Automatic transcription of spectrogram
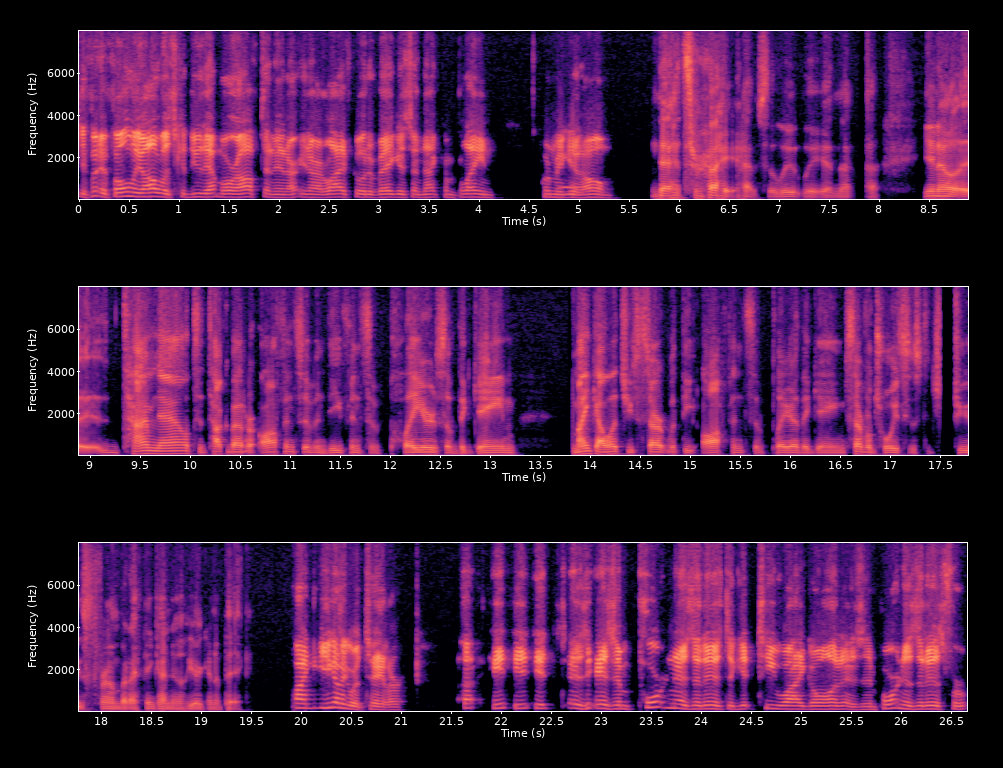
if if only all of us could do that more often in our in our life, go to Vegas and not complain when we get home. That's right, absolutely. And uh, you know, uh, time now to talk about our offensive and defensive players of the game. Mike, I'll let you start with the offensive player of the game. Several choices to choose from, but I think I know who you're going to pick. Mike, you got to go with Taylor. uh, it, it, it as, as important as it is to get Ty going, as important as it is for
